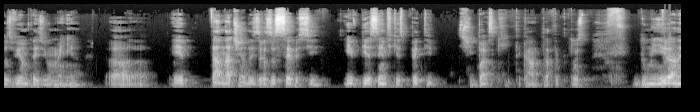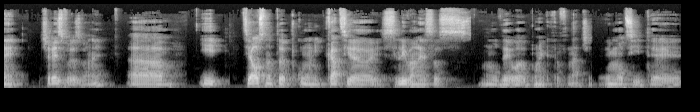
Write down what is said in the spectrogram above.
развивам тези умения, а, е та начина да изразя себе си и в BSM-ски аспекти, шибарски и така нататък. Тоест, доминиране чрез връзване. А, и цялостната комуникация и сливане с модела по някакъв начин, емоциите,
